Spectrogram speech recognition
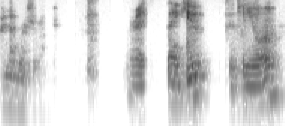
My numbers are. Wrong. All right, thank you. Continue on.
